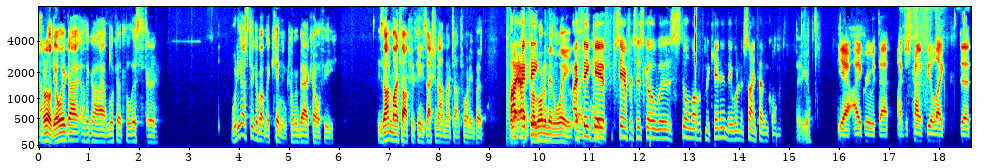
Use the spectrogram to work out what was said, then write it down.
I don't know. The only guy, other guy, I'm looking at the list here. What do you guys think about McKinnon coming back healthy? He's not in my top 15. He's actually not in my top 20, but, but I- I think- I wrote him in late. I like, think hey, if San Francisco was still in love with McKinnon, they wouldn't have signed Tevin Coleman. there you go. Yeah, I agree with that. I just kind of feel like that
